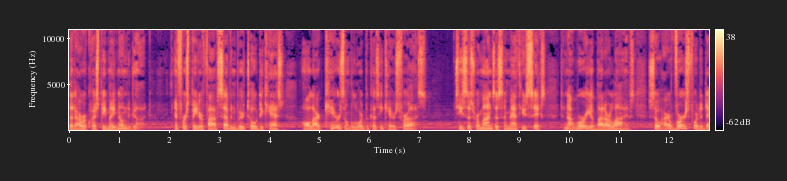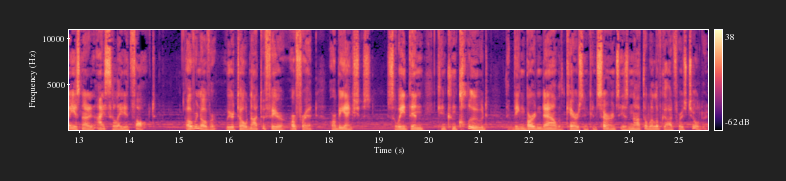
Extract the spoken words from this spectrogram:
let our requests be made known to God. In 1 Peter 5 7, we're told to cast all our cares on the Lord because He cares for us. Jesus reminds us in Matthew 6 to not worry about our lives. So our verse for today is not an isolated thought. Over and over, we are told not to fear or fret or be anxious. So we then can conclude that being burdened down with cares and concerns is not the will of God for His children.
